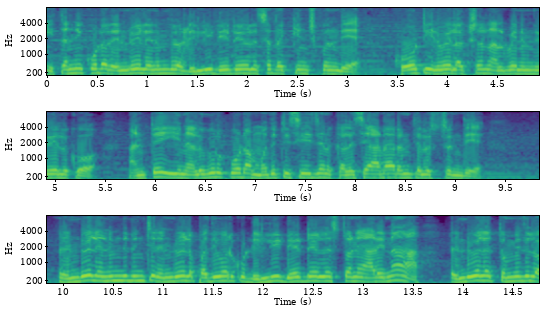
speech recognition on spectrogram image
ఇతన్ని కూడా రెండు వేల ఎనిమిదిలో ఢిల్లీ డేడేవిల్స్ దక్కించుకుంది. కోటి ఇరవై లక్షల నలభై ఎనిమిది వేలకు. అంటే ఈ నలుగురు కూడా మొదటి సీజన్ కలిసి ఆడారని తెలుస్తుంది. రెండు వేల ఎనిమిది నుంచి రెండు వేల పది వరకు ఢిల్లీ డేర్ డేలర్స్తోనే ఆడిన రెండు వేల తొమ్మిదిలో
